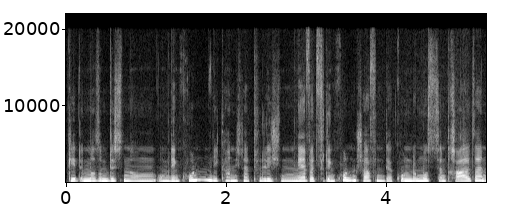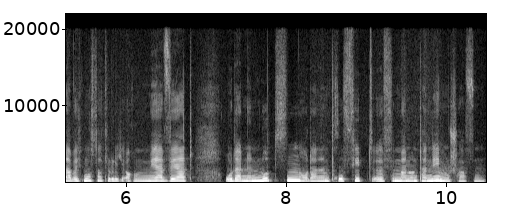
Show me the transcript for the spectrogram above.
geht immer so ein bisschen um, um den Kunden. Wie kann ich natürlich einen Mehrwert für den Kunden schaffen? Der Kunde muss zentral sein, aber ich muss natürlich auch einen Mehrwert oder einen Nutzen oder einen Profit äh, für mein Unternehmen schaffen.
